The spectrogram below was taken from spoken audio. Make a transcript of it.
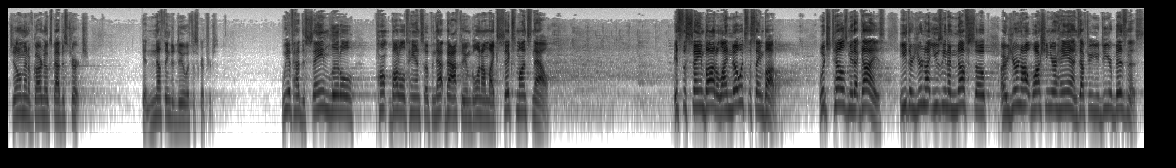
Gentlemen of Garden Oaks Baptist Church, again, nothing to do with the scriptures. We have had the same little pump bottle of hand soap in that bathroom going on like six months now. It's the same bottle. I know it's the same bottle, which tells me that, guys, either you're not using enough soap or you're not washing your hands after you do your business.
